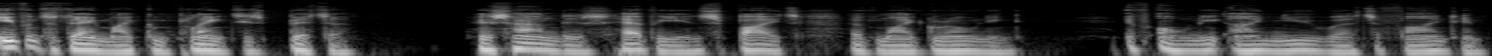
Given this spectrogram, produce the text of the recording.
Even today my complaint is bitter. His hand is heavy in spite of my groaning. If only I knew where to find him.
